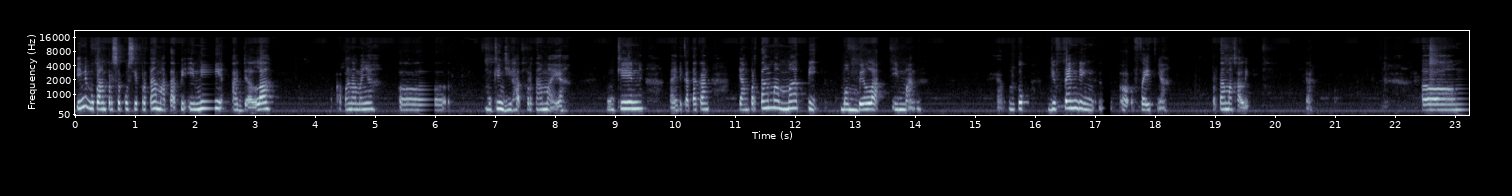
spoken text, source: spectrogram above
ini bukan persekusi pertama tapi ini adalah apa namanya uh, mungkin jihad pertama ya. Mungkin yang dikatakan yang pertama mati membela iman ya, untuk defending uh, faith-nya pertama kali um,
